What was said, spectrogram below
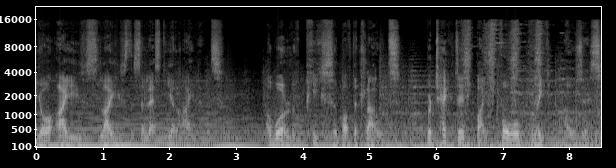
your eyes lies the Celestial Islands, a world of peace above the clouds, protected by four great houses.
